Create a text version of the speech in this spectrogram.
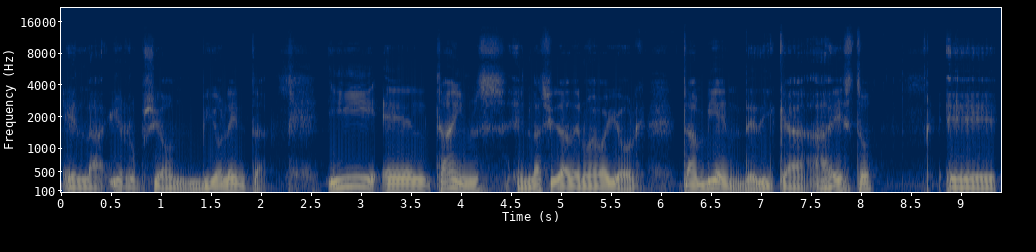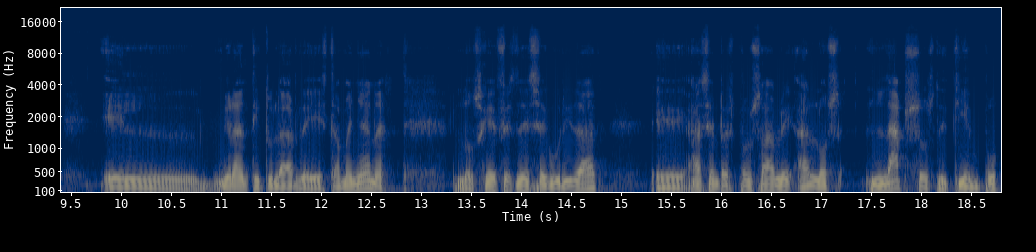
en la irrupción violenta. Y el Times en la ciudad de Nueva York también dedica a esto eh, el gran titular de esta mañana. Los jefes de seguridad eh, hacen responsable a los lapsos de tiempo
